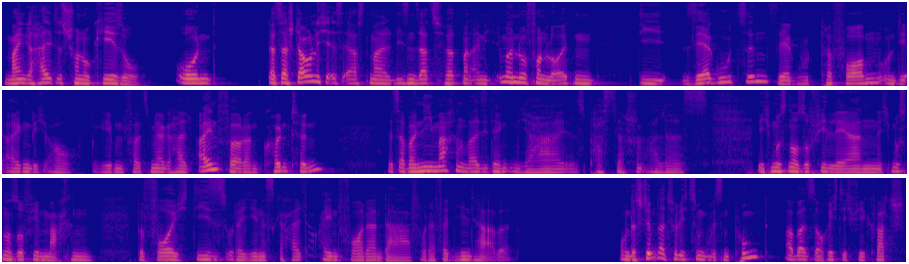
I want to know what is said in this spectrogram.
mein Gehalt ist schon okay so. Und das Erstaunliche ist erstmal, diesen Satz hört man eigentlich immer nur von Leuten, die sehr gut sind, sehr gut performen und die eigentlich auch gegebenenfalls mehr Gehalt einfördern könnten, es aber nie machen, weil sie denken, ja, es passt ja schon alles, ich muss noch so viel lernen, ich muss noch so viel machen, bevor ich dieses oder jenes Gehalt einfordern darf oder verdient habe. Und das stimmt natürlich zum gewissen Punkt, aber es ist auch richtig viel Quatsch,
